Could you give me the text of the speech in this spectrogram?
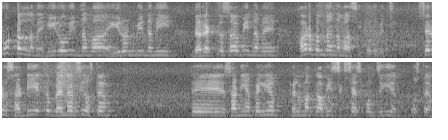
ਟੋਟਲ ਨਵੇਂ। ਹੀਰੋ ਵੀ ਨਵਾਂ ਹੀਰੋਇਨ ਵੀ ਨਵੀਂ ਡਾਇਰੈਕਟਰ ਸਾਹਿਬ ਵੀ ਨਵੇਂ। ਹਰ ਬੰਦਾ ਨਵਾਂ ਸੀ ਉਹਦੇ ਵਿੱਚ। ਸਿਰਫ ਸਾਡੀ ਇੱਕ ਬੈਨਰ ਸੀ ਉਸ ਟਾਈਮ ਤੇ ਸਾਡੀਆਂ ਪਹਿਲੀਆਂ ਫਿਲਮਾਂ ਕਾਫੀ ਸਕਸੈਸਫੁਲ ਸੀਗੀਆਂ ਉਸ ਟਾਈਮ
